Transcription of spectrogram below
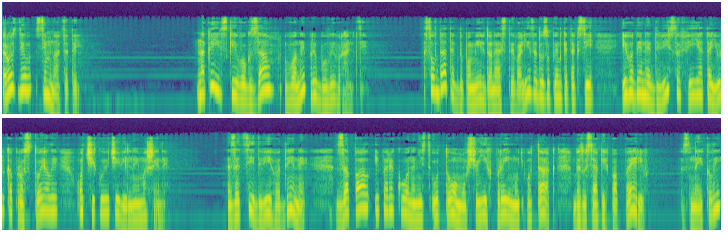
Розділ 17 На Київський вокзал вони прибули вранці. Солдатик допоміг донести валізи до зупинки таксі, і години дві Софія та Юлька простояли, очікуючи вільної машини. За ці дві години запал і переконаність у тому, що їх приймуть отак, без усяких паперів, зникли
